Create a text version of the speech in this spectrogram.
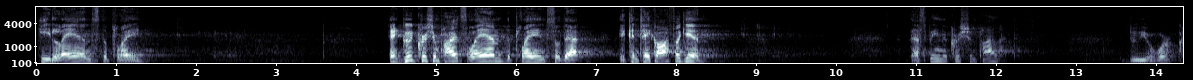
He lands the plane. And good Christian pilots land the plane so that it can take off again. That's being a Christian pilot. Do your work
